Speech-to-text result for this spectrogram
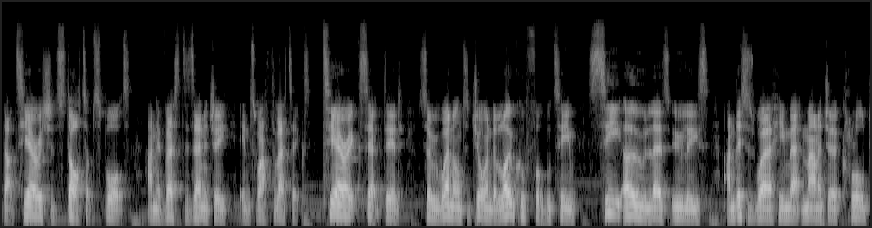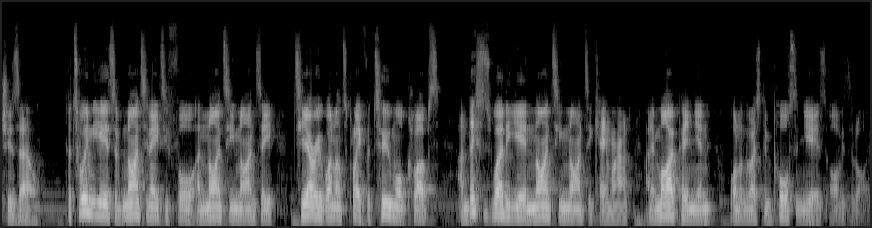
that Thierry should start up sports and invest his energy into athletics. Thierry accepted, so he went on to join the local football team CO Les Ulis, and this is where he met manager Claude Chazelle. Between the years of 1984 and 1990, Thierry went on to play for two more clubs, and this is where the year 1990 came around, and in my opinion, one of the most important years of his life.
